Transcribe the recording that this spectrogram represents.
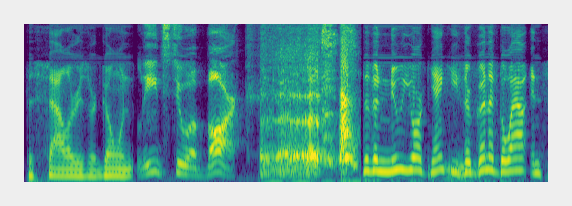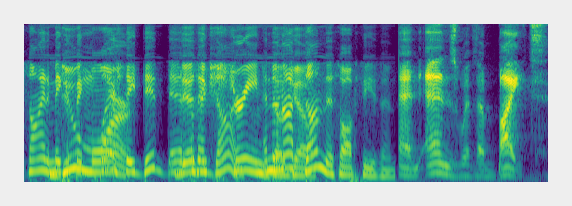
the salaries are going. Leads to a bark. To the New York Yankees, they're going to go out and sign and make Do a big more. splash. They did. That's There's what they've extremes, done, and they're not Joe. done this offseason. And ends with a bite.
